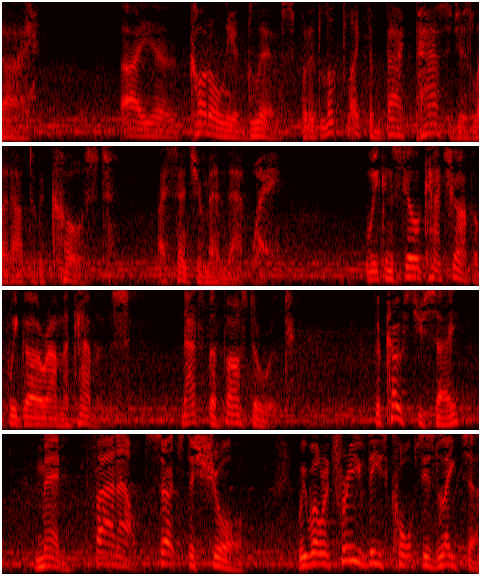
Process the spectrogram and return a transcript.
die. I uh, caught only a glimpse, but it looked like the back passages led out to the coast. I sent your men that way. We can still catch up if we go around the caverns. That's the faster route. The coast, you say? Men, fan out, search the shore. We will retrieve these corpses later.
